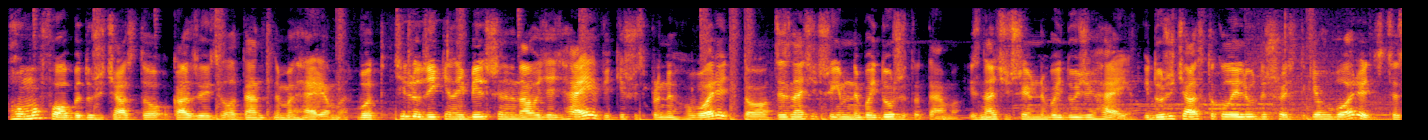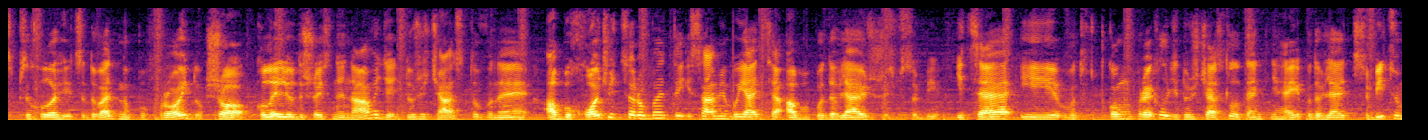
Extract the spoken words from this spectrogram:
Гомофоби дуже часто оказуються латентними геями. От ті люди, які найбільше ненавидять геїв, які щось про них говорять, то це значить, що їм не байдуже та тема, і значить, що їм не байдужі геї. І дуже часто, коли люди щось таке говорять, це з психології, це доведено по Фройду. Що коли люди щось ненавидять, дуже часто вони або хочуть це робити і самі бояться, або подавляють щось в собі. І це і от в такому прикладі дуже часто латентні геї подавляють собі цю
